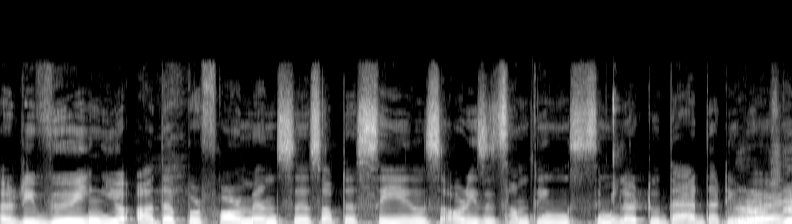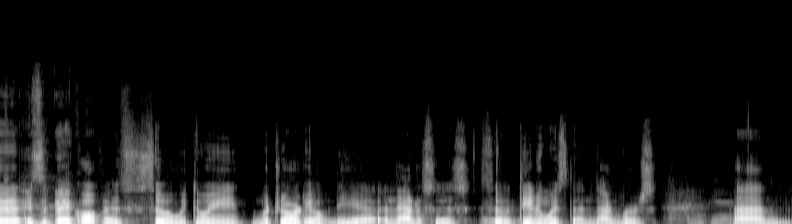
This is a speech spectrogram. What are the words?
reviewing your other performances of the sales or is it something similar to that that you no, work? it's a, it's a back office. So we're doing majority of the uh, analysis. Mm. So dealing with the numbers. Um,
